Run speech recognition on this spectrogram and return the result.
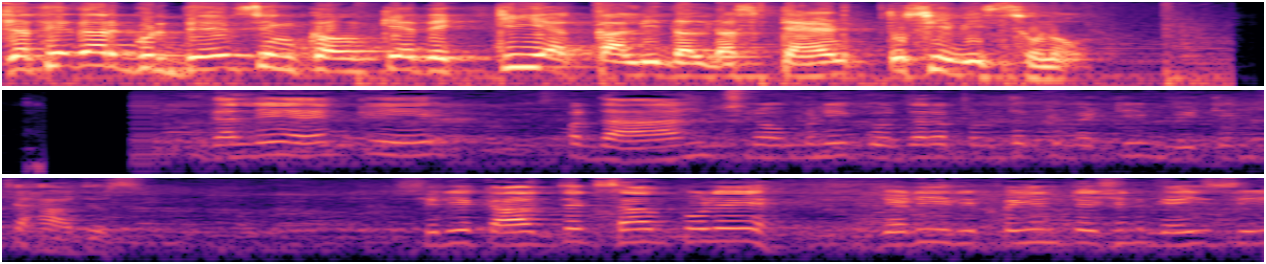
ਜਥੇਦਾਰ ਗੁਰਦੇਵ ਸਿੰਘ ਕੌਂਕੇ ਤੇ ਕੀ ਹੈ ਅਕਾਲੀ ਦਲ ਦਾ ਸਟੈਂਡ, ਤੁਸੀਂ ਵੀ ਸੁਣੋ। ਗੱਲ ਇਹ ਹੈ ਕਿ ਪ੍ਰਧਾਨ ਸ਼੍ਰੋਮਣੀ ਗੁਰਦੁਆਰਾ ਪ੍ਰਬੰਧਕ ਕਮੇਟੀ ਮੀਟਿੰਗ 'ਚ ਹਾਜ਼ਰ ਸੀ। ਸ਼੍ਰੀ ਅਕਾਲ ਤਖਤ ਸਾਹਿਬ ਕੋਲੇ ਜਿਹੜੀ ਰਿਪਰੈਜ਼ੈਂਟੇਸ਼ਨ ਗਈ ਸੀ,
